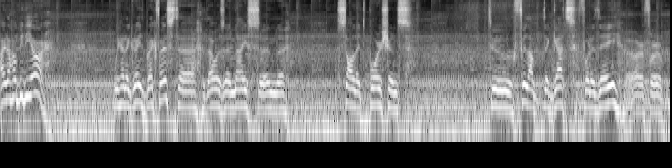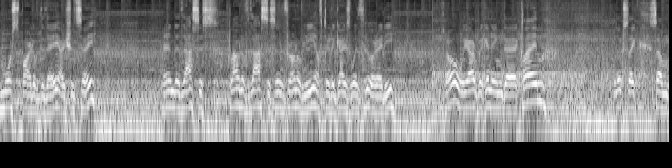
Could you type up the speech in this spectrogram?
Idaho BDR. We had a great breakfast. Uh, that was a nice and uh, solid portions to fill up the guts for the day or for most part of the day I should say and the dust is cloud of dust is in front of me after the guys went through already. So we are beginning the climb. Looks like some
